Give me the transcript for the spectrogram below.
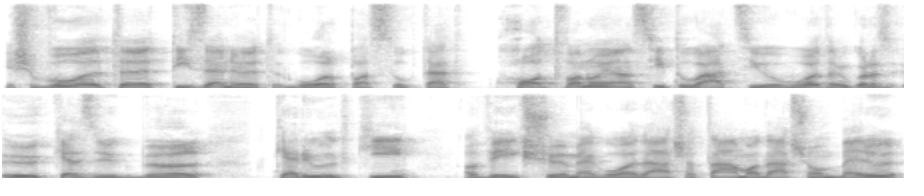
és volt 15 gólpasszuk, tehát 60 olyan szituáció volt, amikor az ő kezükből került ki a végső megoldás a támadáson belül,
